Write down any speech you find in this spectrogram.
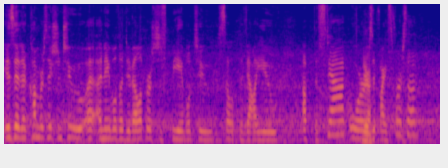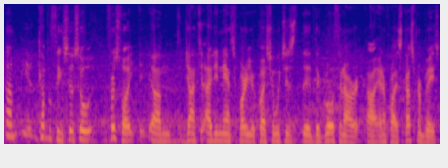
is it a conversation to uh, enable the developers to be able to sell up the value up the stack, or yeah. is it vice versa? Um, a couple of things. So, so first of all, um, John, I didn't answer part of your question, which is the, the growth in our uh, enterprise customer base.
